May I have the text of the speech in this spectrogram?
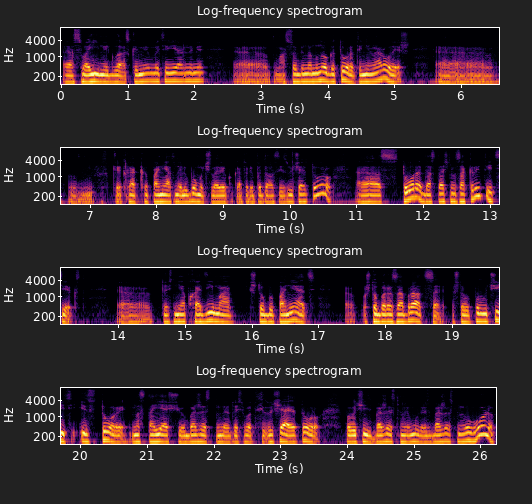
э, своими глазками материальными, э, особенно много Тора ты не нароешь. Как понятно любому человеку, который пытался изучать Тору, с Тора достаточно закрытый текст. То есть необходимо, чтобы понять, чтобы разобраться, чтобы получить из Торы настоящую божественную, то есть вот изучая Тору, получить божественную мудрость, божественную волю,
